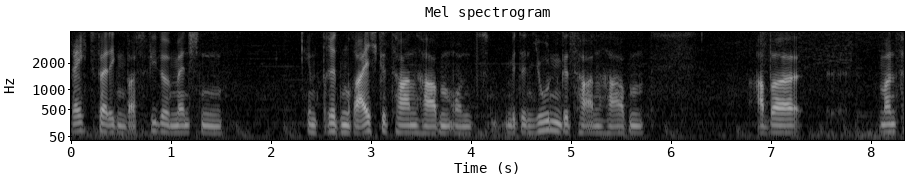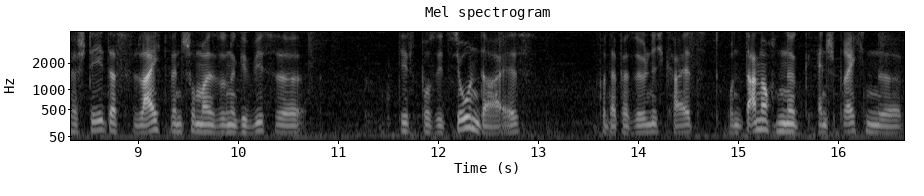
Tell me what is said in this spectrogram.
rechtfertigen, was viele Menschen im Dritten Reich getan haben und mit den Juden getan haben. Aber man versteht, dass vielleicht, wenn schon mal so eine gewisse Disposition da ist von der Persönlichkeit und dann noch eine entsprechende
